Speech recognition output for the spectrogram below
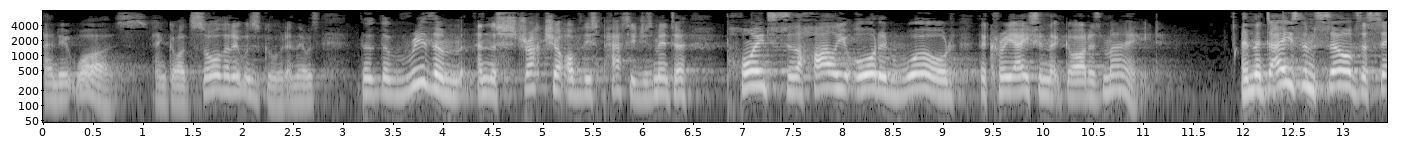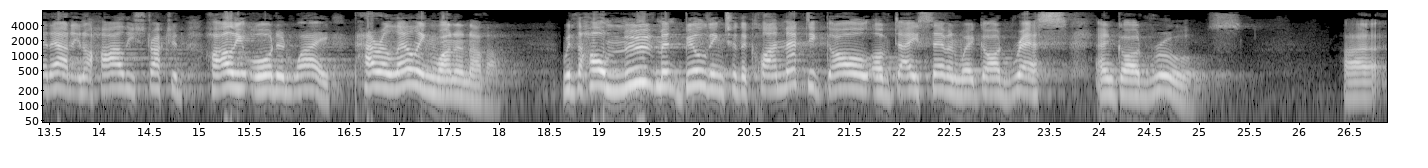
and it was, and God saw that it was good, and there was, the, the rhythm and the structure of this passage is meant to point to the highly ordered world, the creation that God has made. And the days themselves are set out in a highly structured, highly ordered way, paralleling one another, with the whole movement building to the climactic goal of day seven where God rests and God rules. Uh,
